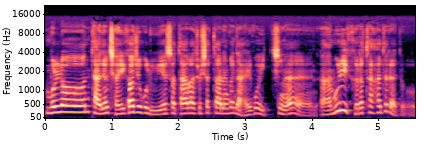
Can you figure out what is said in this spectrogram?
물론 다들 저희 가족을 위해서 달아주셨다는 건 알고 있지만 아무리 그렇다 하더라도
